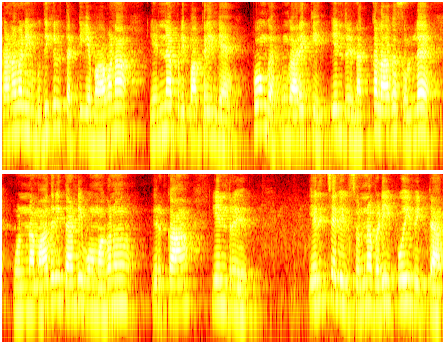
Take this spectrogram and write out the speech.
கணவனின் முதுகில் தட்டிய பாவனா என்ன அப்படி பார்க்குறீங்க? போங்க உங்கள் அறைக்கு என்று நக்கலாக சொல்ல உன்னை மாதிரி தாண்டி உன் மகனும் இருக்கான் என்று எரிச்சலில் சொன்னபடி போய்விட்டார்.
